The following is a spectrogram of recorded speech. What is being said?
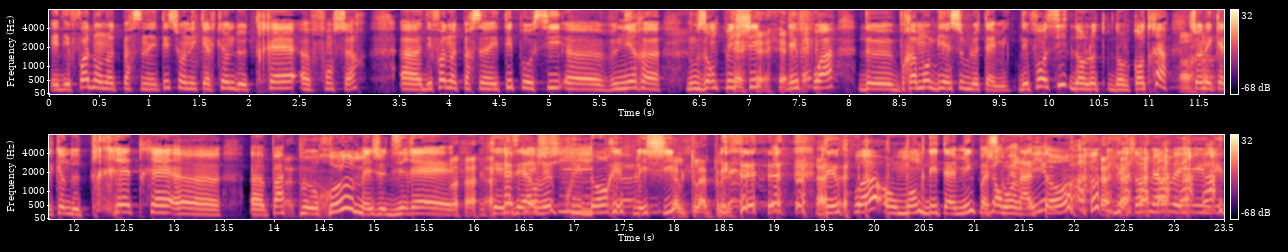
Et des fois, dans notre personnalité, si on est quelqu'un de très euh, fonceur, euh, des fois notre personnalité peut aussi euh, venir euh, nous empêcher des fois de vraiment bien suivre le timing. Des fois aussi, dans, le contraire, si on est quelqu'un de très très euh, euh, pas peureux, mais je dirais réservé, Prudent, euh, réfléchi. Calculatrice. Des fois, on manque des timings parce qu'on attend des gens merveilleux. oui.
